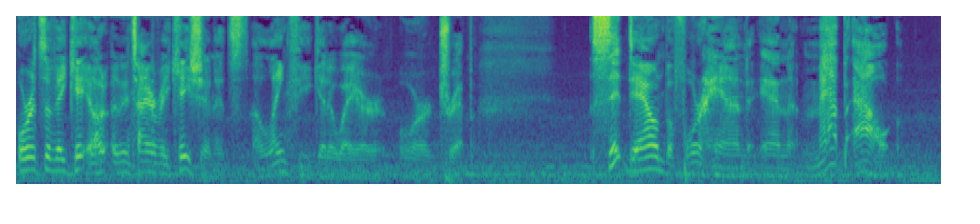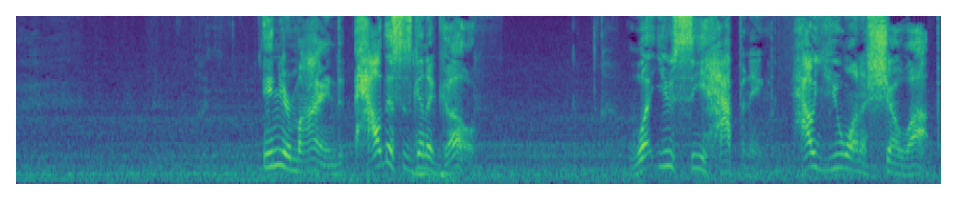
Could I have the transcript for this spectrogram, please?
or it's a vaca- an entire vacation, it's a lengthy getaway or or trip sit down beforehand and map out in your mind how this is going to go, what you see happening, how you want to show up.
